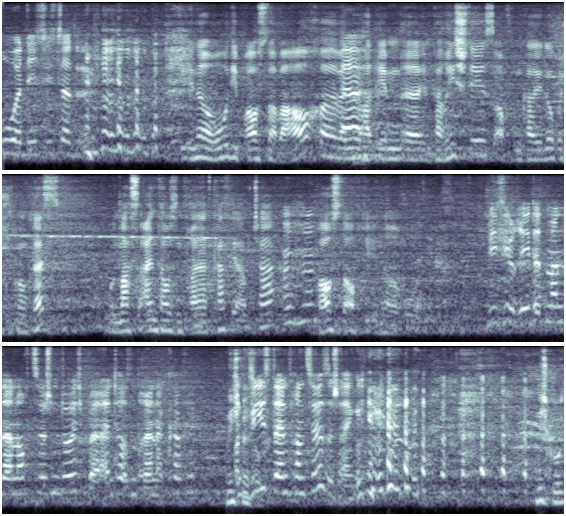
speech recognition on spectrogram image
Ruhe, die dich da. Die innere Ruhe, die brauchst du aber auch, äh, wenn Ja. du halt eben äh, in Paris stehst, auf dem Kardiologischen Kongress und machst 1300 Kaffee am Tag, Mhm. brauchst du auch die innere Ruhe. Wie viel redet man da noch zwischendurch bei 1300 Kaffee? Nicht Und wie so. ist dein Französisch eigentlich? Nicht gut.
